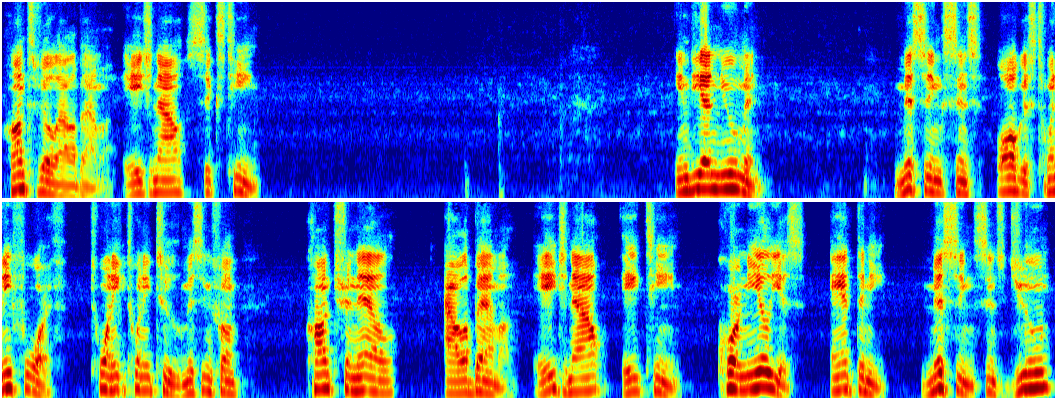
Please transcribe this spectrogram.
Huntsville, Alabama, age now 16. India Newman, missing since August 24th, 2022, missing from Contrinell, Alabama, age now 18. Cornelius Anthony, missing since June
